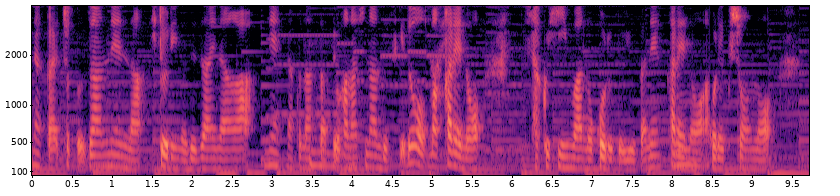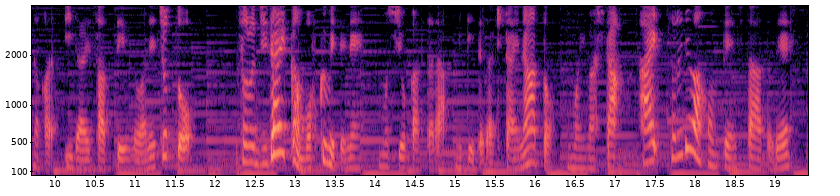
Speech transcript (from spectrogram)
なんかちょっと残念な一人のデザイナーがね、亡くなったっていうお話なんですけど、うん、まあ彼の作品は残るというかね、彼のコレクションのなんか偉大さっていうのはね、ちょっとその時代感も含めてね、もしよかったら見ていただきたいなと思いました。はい、それでは本編スタートです。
